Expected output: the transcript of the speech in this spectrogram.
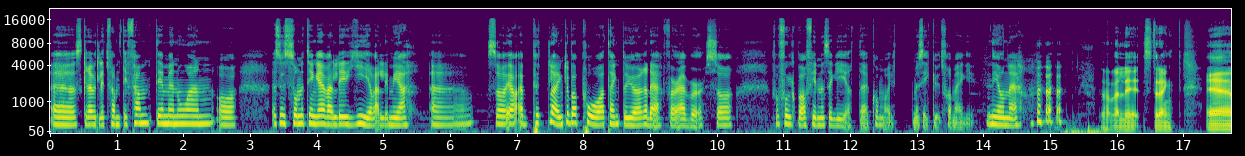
eh, skrevet litt 50-50 med noen, og jeg syns sånne ting veldig, gir veldig mye. Eh, så ja, jeg putla egentlig bare på og har tenkt å gjøre det forever, så får folk bare finne seg i at det kommer ut musikk ut fra meg i ny og ne. det var veldig strengt. Eh,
